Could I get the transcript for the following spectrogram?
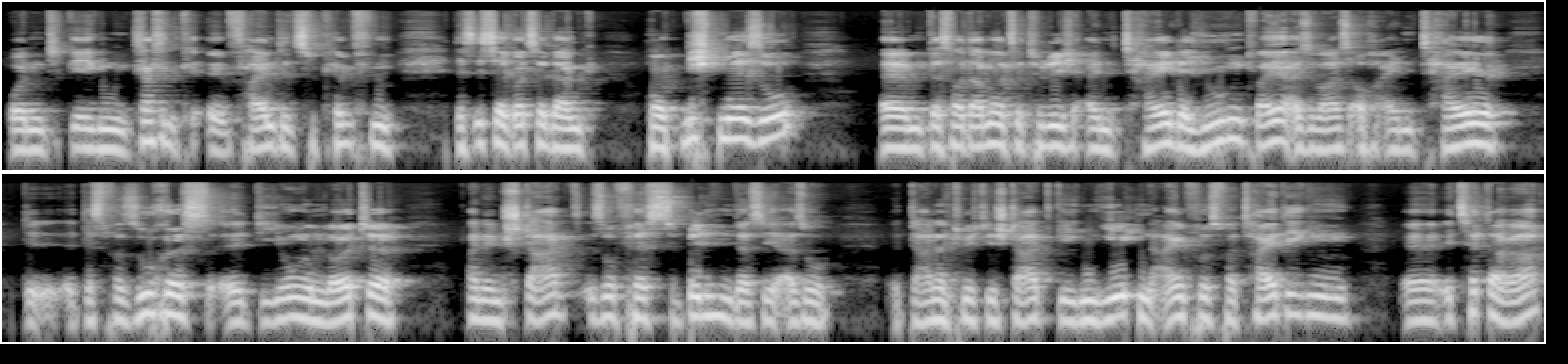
und gegen Klassenfeinde zu kämpfen. Das ist ja Gott sei Dank heute nicht mehr so. Ähm, das war damals natürlich ein Teil der Jugendweihe, also war es auch ein Teil de des Versuches, äh, die jungen Leute an den Staat so festzubinden, dass sie also da natürlich den Staat gegen jeden Einfluss verteidigen, äh, etc.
